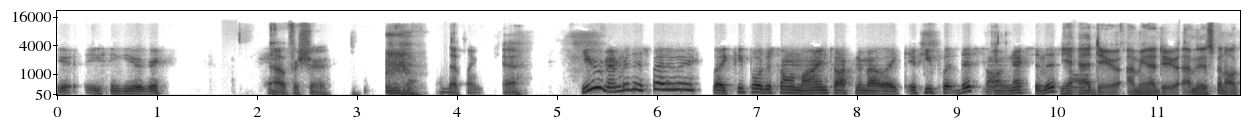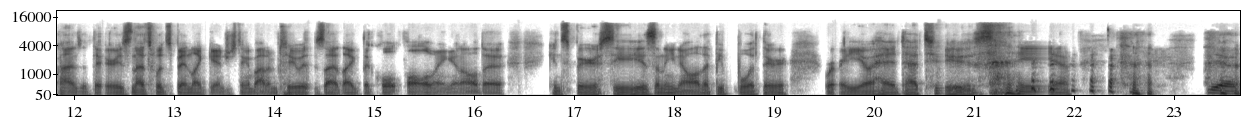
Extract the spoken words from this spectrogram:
You you think you agree? Oh, for sure. Yeah. Definitely. Yeah. Do you remember this, by the way? Like people just online talking about like if you put this song yeah. next to this. Yeah, song. I do. I mean, I do. I mean, there's been all kinds of theories, and that's what's been like interesting about him too. Is that like the cult following and all the conspiracies, and you know all the people with their Radiohead tattoos. yeah. yeah.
